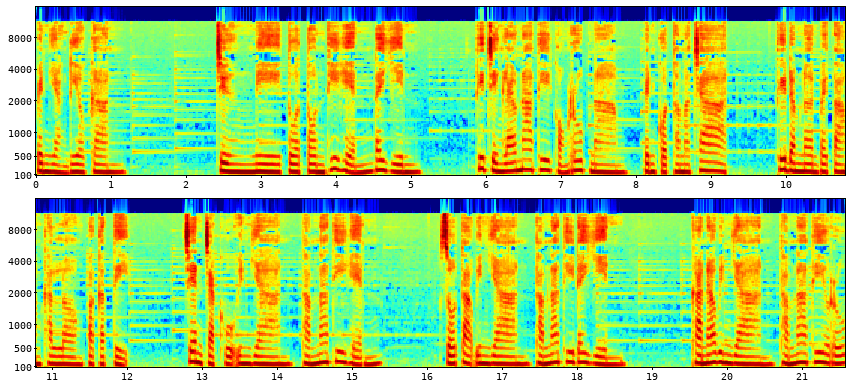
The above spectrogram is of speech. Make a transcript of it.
เป็นอย่างเดียวกัน จึงมีตัวตนที่เห็นได้ยิน ที่จริงแล้วหน้าที่ของรูปนามเป็นกฎธรรมชาติ ที่ดำเนินไปตามคันลองปกติเเช่นจักขูวิญญาณทำหน้าที่เห็น โสตวิญญาณทำหน้าที่ได้ยินคานาวิญญาณทำหน้าที่รู้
